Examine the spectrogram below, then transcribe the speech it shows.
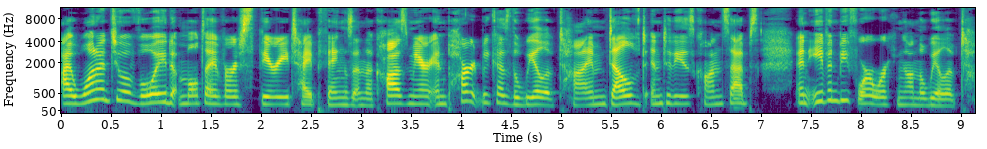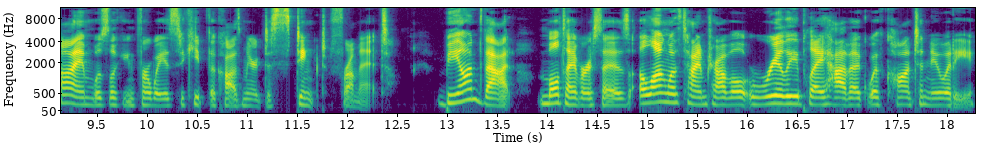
I wanted to avoid multiverse theory type things in the Cosmere, in part because the Wheel of Time delved into these concepts, and even before working on the Wheel of Time, was looking for ways to keep the Cosmere distinct from it. Beyond that, multiverses, along with time travel, really play havoc with continuity.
